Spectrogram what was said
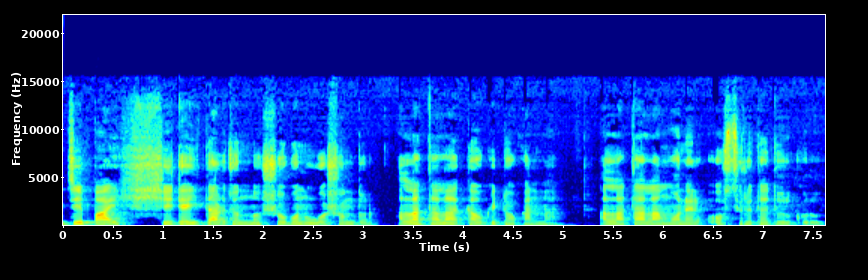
যে পায় সেটাই তার জন্য শোভনু ও সুন্দর আল্লাহ তালা কাউকে ঠকান না। আল্লাহ তালা মনের অস্থিরতা দূর করুক।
